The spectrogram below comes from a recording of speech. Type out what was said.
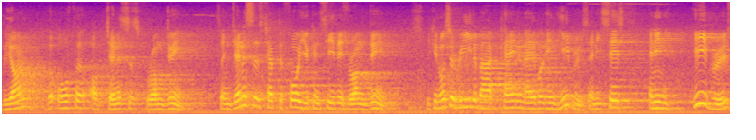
beyond the author of Genesis wrongdoing. So in Genesis chapter 4, you can see there's wrongdoing. You can also read about Cain and Abel in Hebrews, and he says, and in Hebrews,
